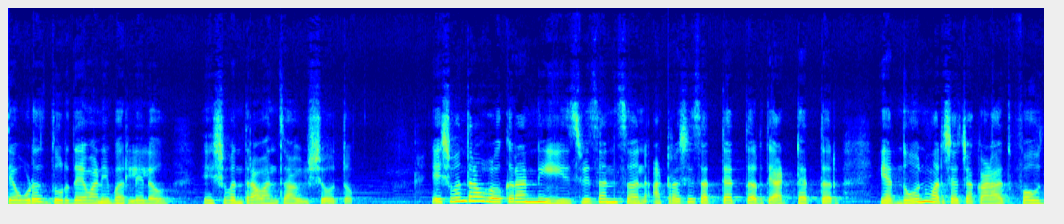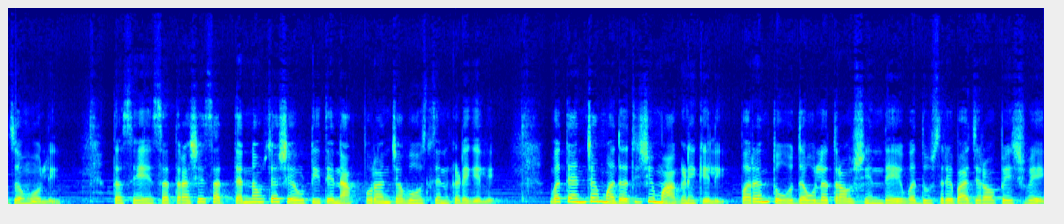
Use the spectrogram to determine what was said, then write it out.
तेवढंच दुर्दैवाने भरलेलं यशवंतरावांचं आयुष्य होतं. यशवंतराव होळकरांनी इसवी सन सन अठराशे सत्याहत्तर ते अठ्ठ्याहत्तर या दोन वर्षाच्या काळात फौज जमवली. तसे सतराशे सत्त्याण्णवच्या शेवटी ते नागपुरांच्या भोसलेंकडे गेले व त्यांच्या मदतीची मागणी केली. परंतु दौलतराव शिंदे व दुसरे बाजीराव पेशवे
